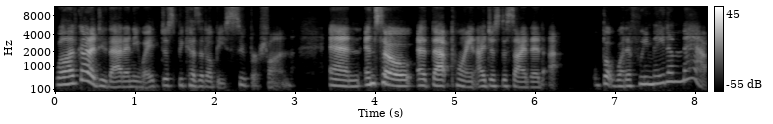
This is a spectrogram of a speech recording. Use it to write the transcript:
well, I've got to do that anyway, just because it'll be super fun. And and so at that point, I just decided, uh, but what if we made a map?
